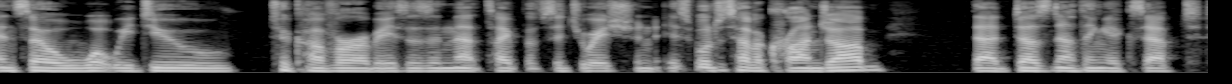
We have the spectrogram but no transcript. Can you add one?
And so, what we do to cover our bases in that type of situation is we'll just have a cron job that does nothing except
